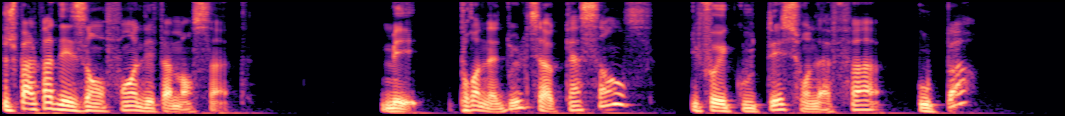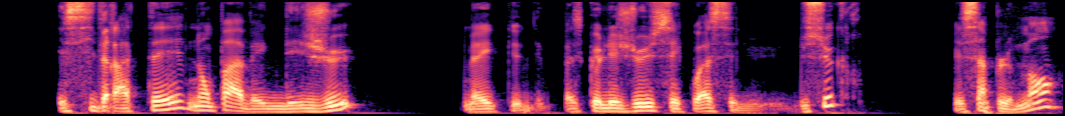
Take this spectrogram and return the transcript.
je ne parle pas des enfants et des femmes enceintes. Mais pour un adulte, ça n'a aucun sens. Il faut écouter si on a faim ou pas. Et s'hydrater, non pas avec des jus, mais parce que les jus, c'est quoi? C'est du, sucre. Et simplement,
